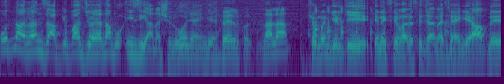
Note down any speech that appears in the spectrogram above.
उतना रन आपके पास जो है ना वो इजी आना शुरू हो जाएँगे। बिल्कुल। लाला शुभमन गिल की इनिंग्स के हवाले से जाना चाहेंगे। आपने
